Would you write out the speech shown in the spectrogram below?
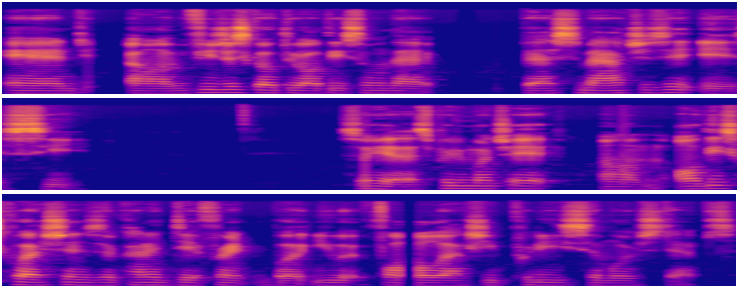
And um, if you just go through all these, one that best matches it is C. So yeah, that's pretty much it. Um, all these questions are kind of different, but you follow actually pretty similar steps.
